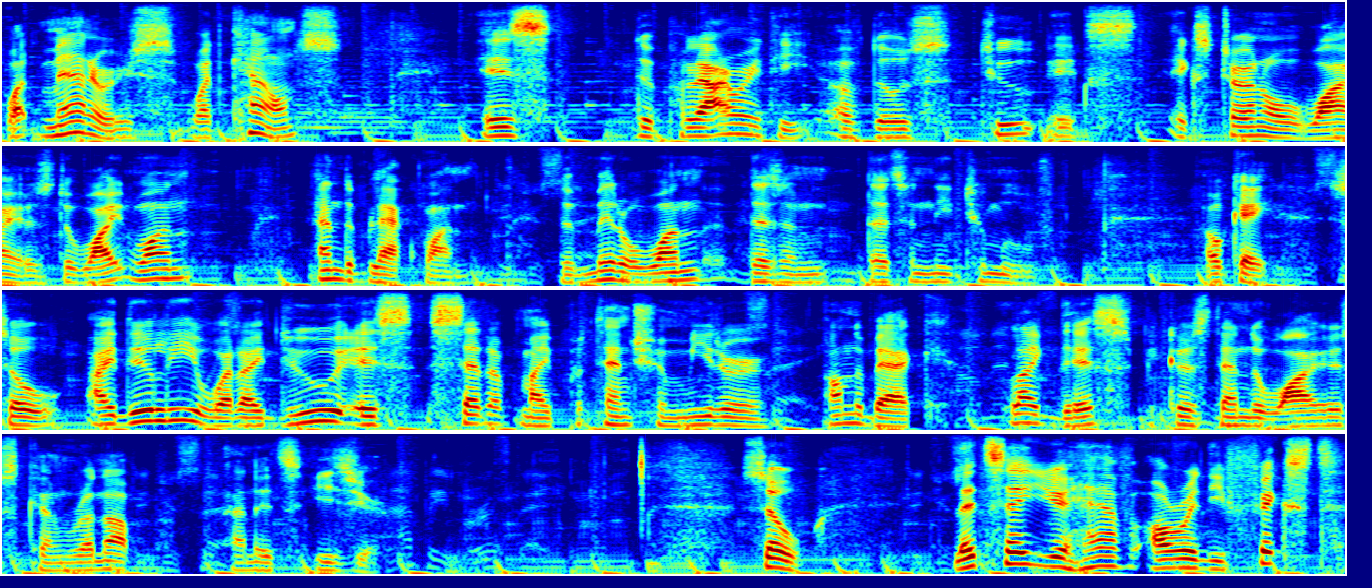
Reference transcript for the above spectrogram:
What matters, what counts, is the polarity of those two ex external wires, the white one and the black one. The middle one doesn't doesn't need to move. Okay, so ideally what I do is set up my potentiometer on the back like this because then the wires can run up and it's easier. So let's say you have already fixed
